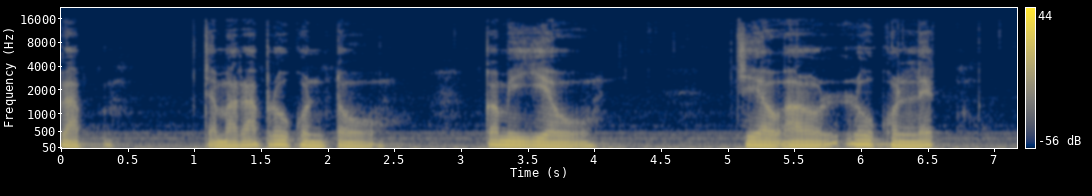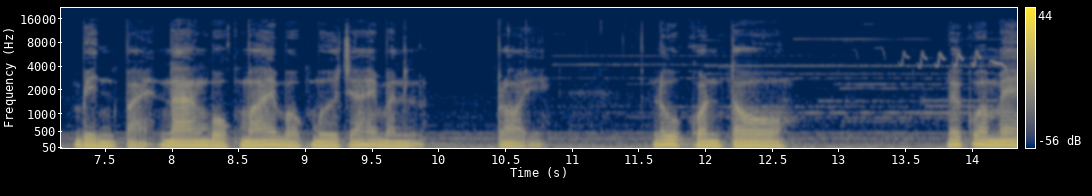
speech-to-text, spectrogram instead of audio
กลับจะมารับลูกคนโต ก็มีเหยี่ยวเจียวเอาลูกคนเล็กบินไป นางโบกไม้โบกมือจะให้มัน ปล่อย ลูกคนโต นึกว่าแม่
